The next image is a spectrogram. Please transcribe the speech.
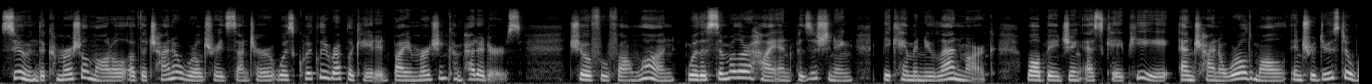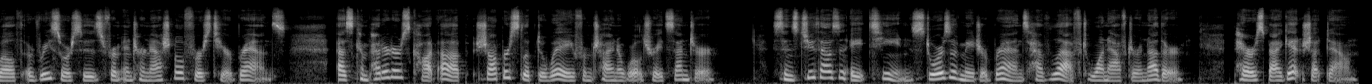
Soon, the commercial model of the China World Trade Center was quickly replicated by emerging competitors. Qiufu Fanglan, with a similar high end positioning, became a new landmark, while Beijing SKP and China World Mall introduced a wealth of resources from international first tier brands. As competitors caught up, shoppers slipped away from China World Trade Center. Since 2018, stores of major brands have left one after another. Paris Baguette shut down.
